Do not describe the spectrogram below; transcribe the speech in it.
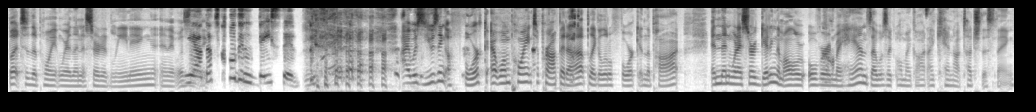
but to the point where then it started leaning and it was Yeah, like, that's called invasive. I was using a fork at one point to prop it up, like a little fork in the pot. And then when I started getting them all over in my hands, I was like, oh my God, I cannot touch this thing.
